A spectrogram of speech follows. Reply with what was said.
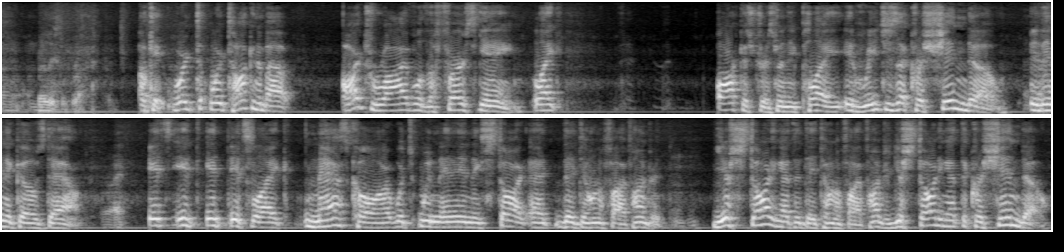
I'm, I'm really surprised. Okay, we're t- we're talking about arch rival, the first game, like orchestras when they play, it reaches a crescendo and then it goes down. Right. It's it, it it's like NASCAR, which when and they start at the Daytona 500. Mm-hmm. You're starting at the Daytona 500. You're starting at the crescendo.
